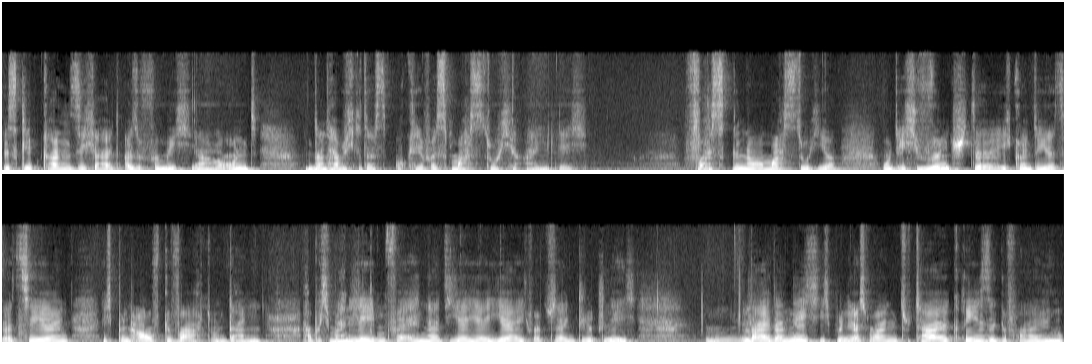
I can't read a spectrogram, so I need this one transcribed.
Es gibt keine Sicherheit, also für mich, ja. Und dann habe ich gedacht, okay, was machst du hier eigentlich? Was genau machst du hier? Und ich wünschte, ich könnte jetzt erzählen, ich bin aufgewacht und dann habe ich mein Leben verändert. Ja, ja, ja, ich war total glücklich. Leider nicht. Ich bin erstmal in eine total Krise gefallen.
